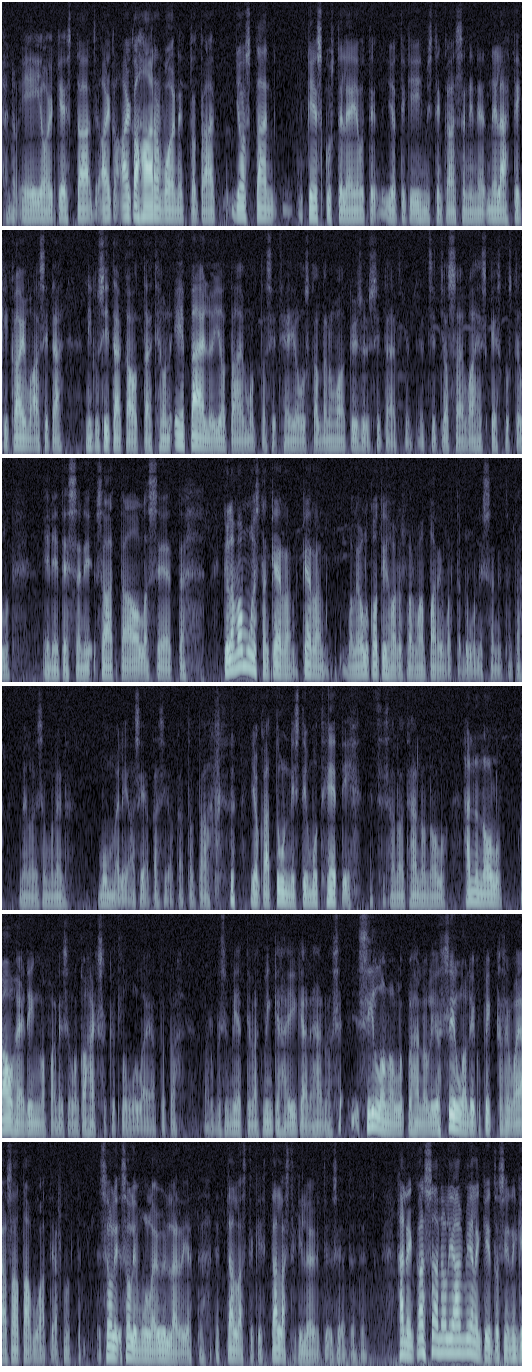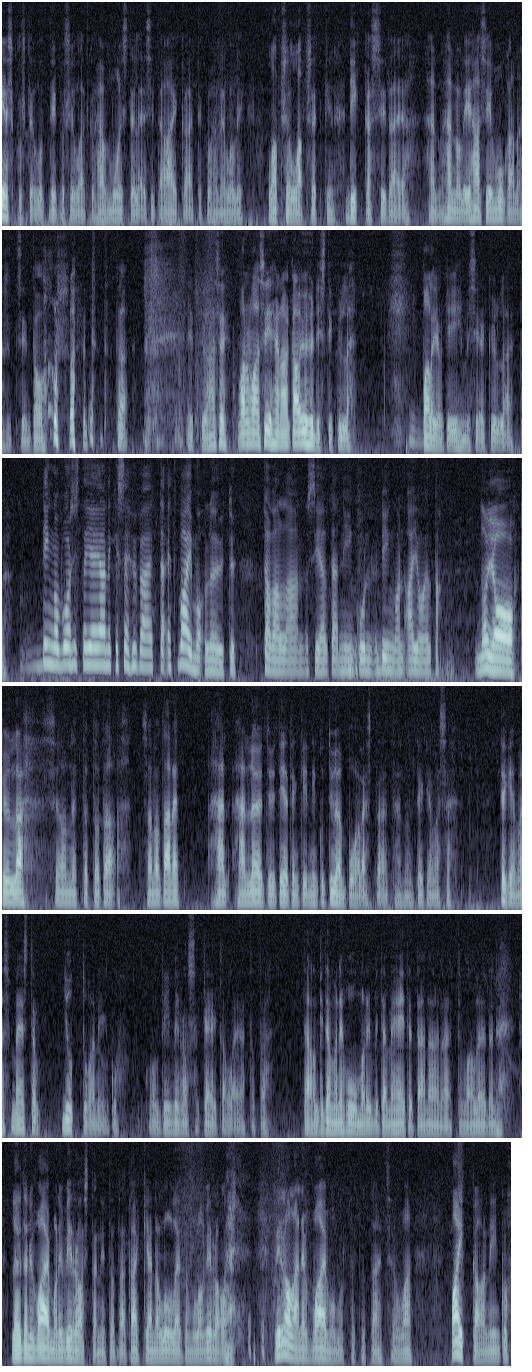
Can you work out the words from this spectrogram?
No ei oikeastaan, aika, aika harvoin, että, tota, että jostain kun keskustelee jotenkin ihmisten kanssa, niin ne, ne lähteekin kaivaa sitä, niin kuin sitä kautta, että he on epäillyt jotain, mutta sitten he ei ole uskaltanut vaan kysyä sitä, että, että sitten jossain vaiheessa keskustelun edetessä niin saattaa olla se, että kyllä mä muistan kerran, kerran mä olin ollut kotihoidossa varmaan pari vuotta duunissa, niin tota, meillä oli semmoinen mummeli-asiakas, joka, tota, joka tunnisti mut heti. Et se sanoi, että hän on ollut, hän on ollut kauhea dingofani silloin 80-luvulla ja tota, mä rupesin miettimään, että minkähän ikäinen hän on silloin ollut, kun hän oli jo silloin niin pikkasen vajaa satavuotias, mutta se oli, se oli mulle ylläri, että, että tällaistakin, tällaistakin löytyy sieltä. Että hänen kanssaan oli aivan mielenkiintoisia ne keskustelut niin kuin sillä, että kun hän muistelee sitä aikaa, että kun hänellä oli lapsenlapsetkin dikkas sitä ja hän, hän oli ihan siinä mukana sit siinä touhussa. että, tota, et kyllähän se varmaan siihen aikaan yhdisti kyllä paljonkin ihmisiä kyllä. Että. Dingon vuosista jäi ainakin se hyvä, että, että vaimo löytyi tavallaan sieltä niin kuin Dingon ajoilta. No joo, kyllä se on, että tota, sanotaan, että hän, hän löytyy tietenkin niin kuin työn puolesta, että hän oli tekemässä tekemässä meistä juttua, niin kuin, kun oltiin Virossa keikalla. Ja tota, tämä onkin tämmöinen huumori, mitä me heitetään aina, että mä oon löytänyt, löytänyt vaimoni Virosta, niin tota, kaikki aina luulee, että mulla on virolainen, virolainen vaimo, mutta tota, että se on vaan, paikka on niin kuin,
